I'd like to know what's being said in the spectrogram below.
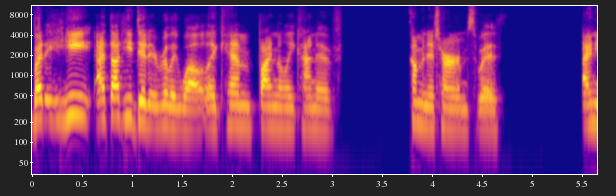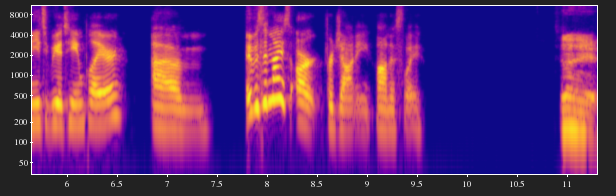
But he I thought he did it really well. Like him finally kind of coming to terms with I need to be a team player. Um it was a nice arc for Johnny, honestly. you know,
